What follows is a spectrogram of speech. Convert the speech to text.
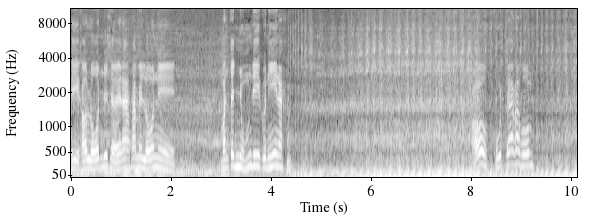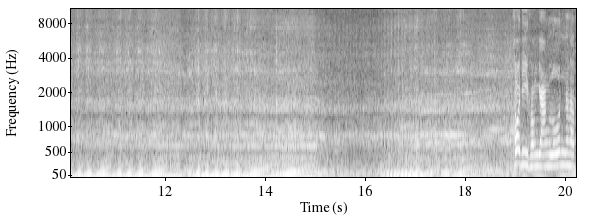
พี่เขาโล้นเฉยๆนะ ถ้าไม่โล้นนี่ มันจะหยุมดีกว่านี้นะเอาขุดแล้วครับผมข้อดีของยางล้นนะครับ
